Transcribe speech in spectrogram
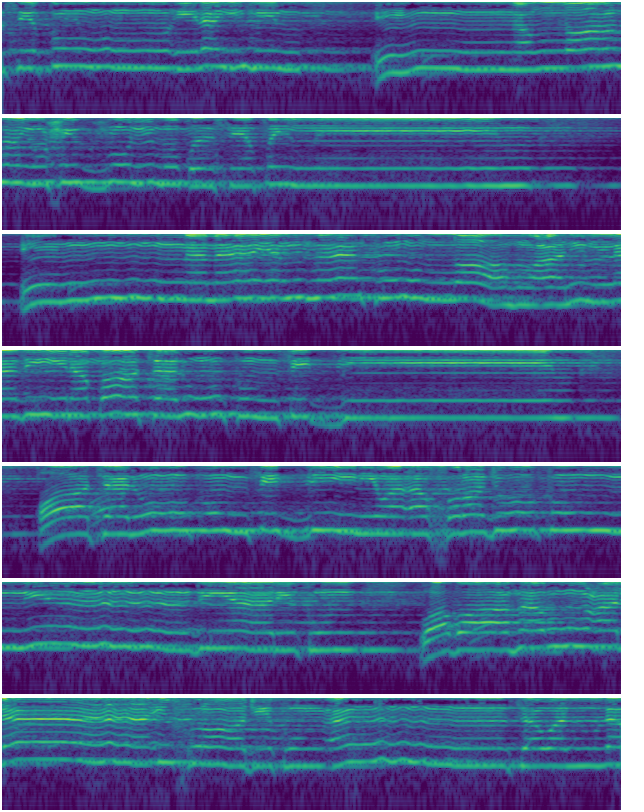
وتقسطوا إليهم. إن الله يحب المقسطين. إنما ينهاكم الله عن الذين قاتلوكم في الدين. قاتلوكم في الدين وأخرجوكم من دياركم وظاهروا على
